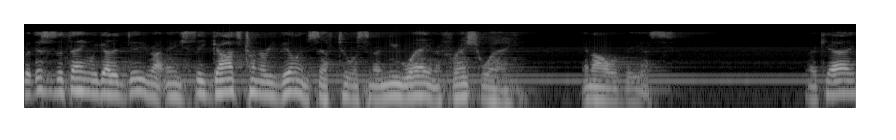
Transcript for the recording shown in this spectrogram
But this is the thing we got to do right now. You see, God's trying to reveal Himself to us in a new way, in a fresh way, in all of this. Okay?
